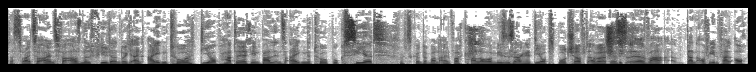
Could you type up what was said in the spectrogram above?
Das 2 zu 1 für Arsenal fiel dann durch ein Eigentor. Diop hatte den Ball ins eigene Tor buxiert. Das könnte man einfach Karlauer-mäßig sagen, eine Diops-Botschaft. Aber das äh, war dann auf jeden Fall auch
